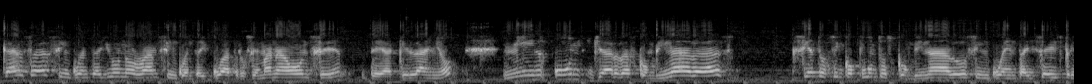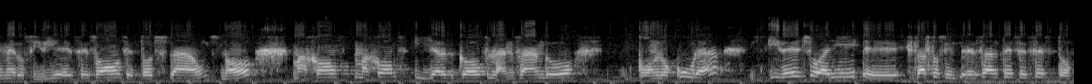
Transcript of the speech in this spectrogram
Kansas 51, Rams 54, semana 11 de aquel año, 1001 yardas combinadas, 105 puntos combinados, 56 primeros y 10, 11 touchdowns, ¿no? Mahomes, Mahomes y Jared Goff lanzando con locura. Y de hecho ahí eh, datos interesantes es esto.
